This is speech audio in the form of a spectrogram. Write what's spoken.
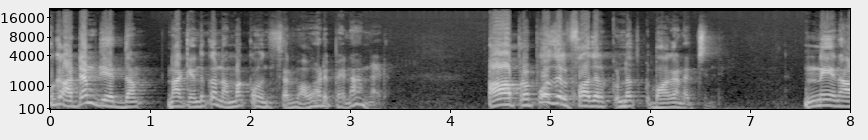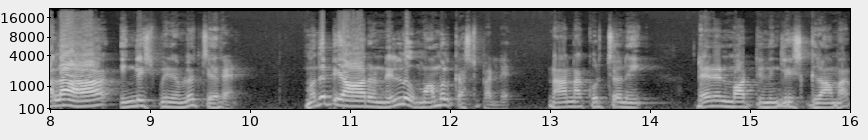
ఒక అటెంప్ట్ చేద్దాం. నాకెందుకో నమ్మకం ఉంది సార్ మా పైన అన్నాడు. ఆ ప్రపోజల్ ఫాదర్కు ఉన్నది బాగా నచ్చింది. నేను అలా ఇంగ్లీష్ మీడియంలో చేరాను. మొదటి ఆరు నెలలు మామూలు కష్టపడలే నాన్న కూర్చొని Wren and Martin English grammar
